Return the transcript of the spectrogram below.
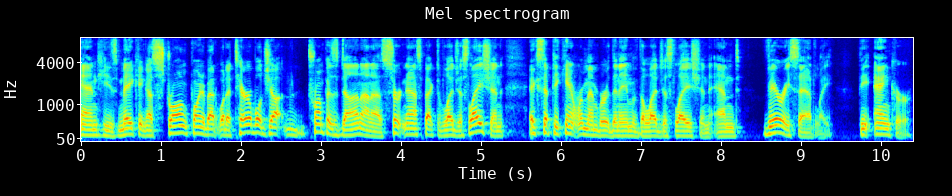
and he's making a strong point about what a terrible job Trump has done on a certain aspect of legislation, except he can't remember the name of the legislation. And very sadly, the anchor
